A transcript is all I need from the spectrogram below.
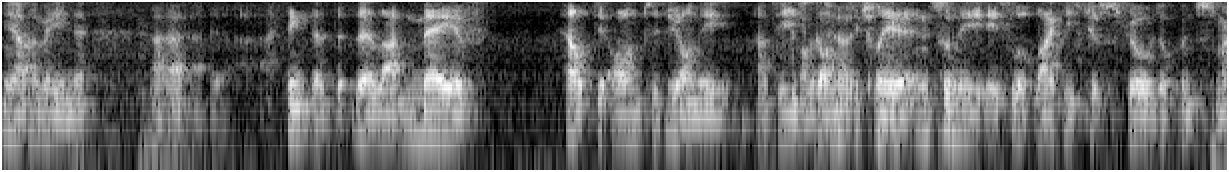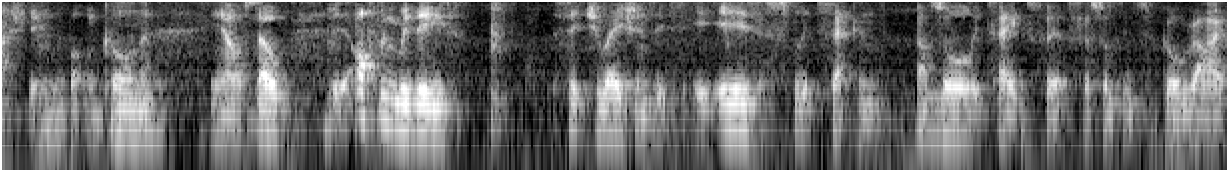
You know what I mean? Uh, I think that the, the lad may have helped it on to Johnny as he's Got gone to clear it, and suddenly it's looked like he's just strode up and smashed it in the bottom corner. Mm. You know, so often with these situations, it's it is a split second. That's Mm. all it takes for, for something to go right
